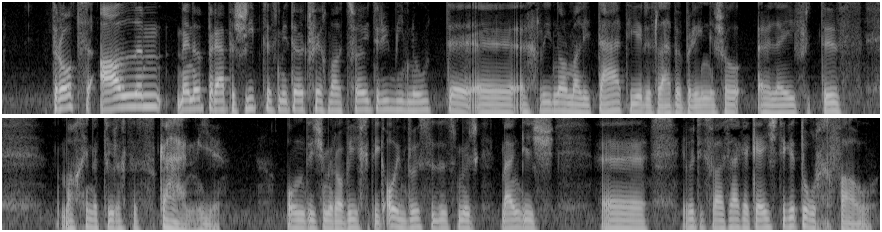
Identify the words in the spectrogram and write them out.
trotz allem, wenn jemand eben schreibt, dass wir dort vielleicht mal zwei, drei Minuten äh, ein bisschen Normalität in ihr Leben bringen, schon allein für das, mache ich natürlich das gerne hier. Und ist mir auch wichtig, auch im Wissen, dass wir manchmal, äh, ich würde jetzt mal sagen, geistigen Durchfall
